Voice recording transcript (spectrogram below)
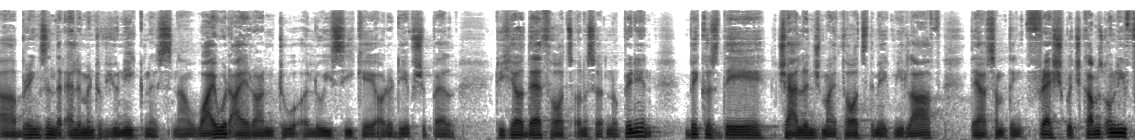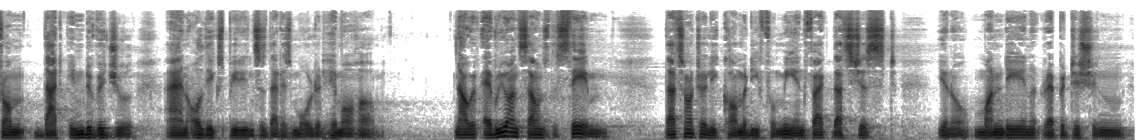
uh, brings in that element of uniqueness. Now, why would I run to a Louis C.K. or a Dave Chappelle to hear their thoughts on a certain opinion? Because they challenge my thoughts, they make me laugh, they have something fresh which comes only from that individual and all the experiences that has molded him or her. Now, if everyone sounds the same, that's not really comedy for me. In fact, that's just, you know, mundane repetition,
